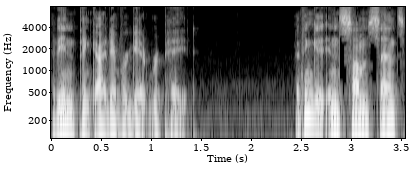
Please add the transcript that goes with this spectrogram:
I didn't think I'd ever get repaid. I think in some sense,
